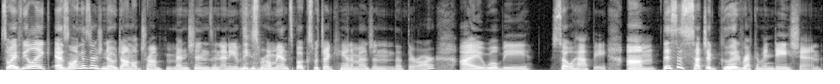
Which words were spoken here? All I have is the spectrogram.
So I feel like as long as there's no Donald Trump mentions in any of these romance books, which I can't imagine that there are, I will be so happy. Um, this is such a good recommendation.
